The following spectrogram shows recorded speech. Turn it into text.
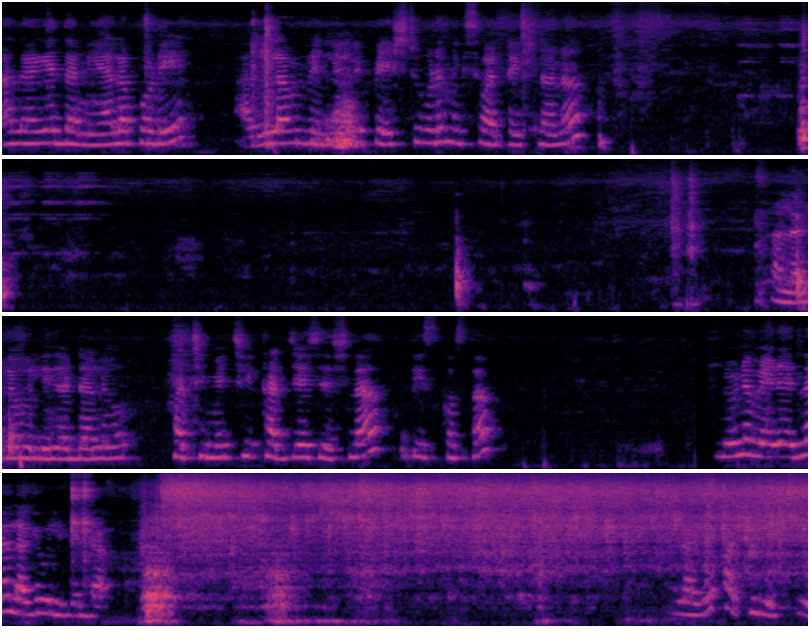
అలాగే ధనియాల పొడి అల్లం వెల్లుల్లి పేస్ట్ కూడా మిక్స్ పట్టేసినాను. అలాగే ఉల్లిగడ్డలు పచ్చిమిర్చి కట్ చేసేసిన. తీసుకొస్తా. నూనె వేడైనా అలాగే ఉల్లిగడ్డ. అలాగే పచ్చిమిర్చి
